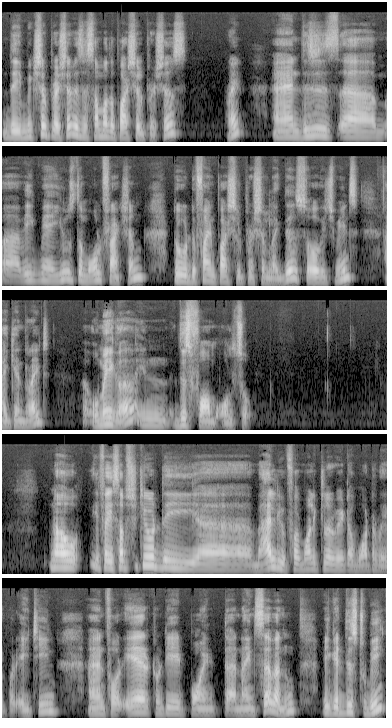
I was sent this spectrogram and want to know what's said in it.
the mixture pressure is the sum of the partial pressures, right? and this is um, uh, we may use the mole fraction to define partial pressure like this. So, which means I can write uh, omega in this form also. Now, if I substitute the uh, value for molecular weight of water vapor 18 and for air 28.97, we get this to be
